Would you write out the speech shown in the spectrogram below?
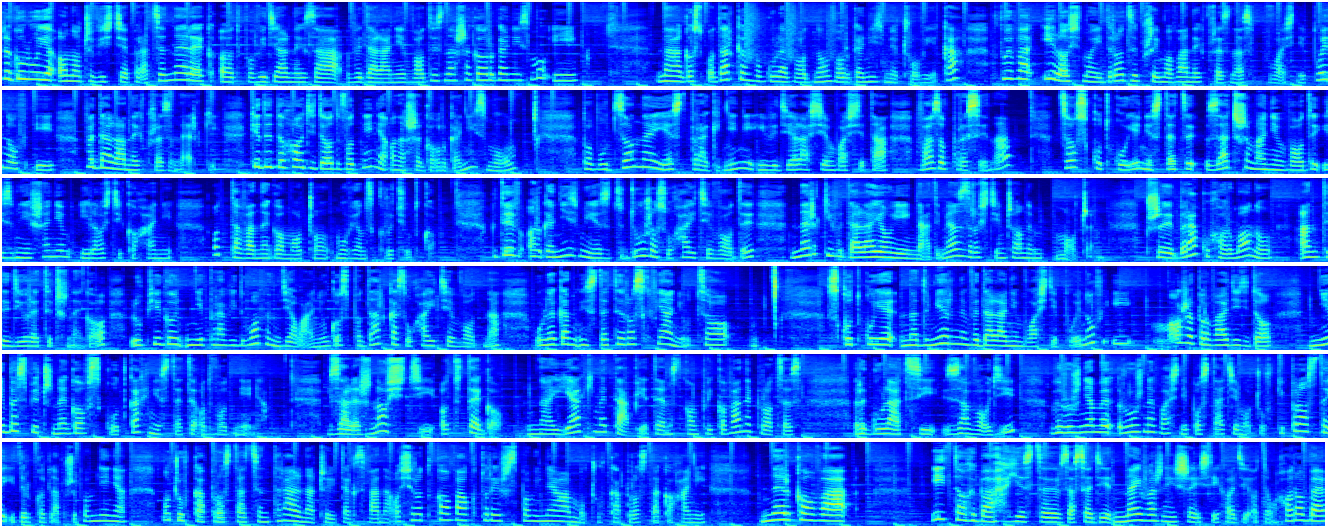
Reguluje on oczywiście pracę nerek odpowiedzialnych za wydalanie wody z naszego organizmu i na gospodarkę w ogóle wodną w organizmie człowieka wpływa ilość, moi drodzy, przyjmowanych przez nas właśnie płynów i wydalanych przez nerki. Kiedy dochodzi do odwodnienia naszego organizmu, pobudzone jest pragnienie i wydziela się właśnie ta wazopresyna, co skutkuje niestety zatrzymaniem wody i zmniejszeniem ilości, kochani, oddawanego moczu, mówiąc króciutko. Gdy w organizmie jest dużo, słuchajcie, wody, nerki wydalają jej nadmiar z rozcieńczonym moczem. Przy braku hormonu antydiuretycznego lub jego nieprawidłowym działaniu gospodarka, słuchajcie, wodna ulega niestety rozchwianiu, co skutkuje nadmiernym wydalaniem właśnie płynów i może prowadzić do niebezpiecznego w skutkach niestety odwodnienia. W zależności od tego, na jakim etapie ten skomplikowany proces regulacji zawodzi, wyróżniamy różne właśnie postacie moczówki prostej i tylko dla przypomnienia, moczówka prosta centralna, czyli tak zwana ośrodkowa, o której już wspominałam, moczówka prosta, kochani, nerkowa, i to chyba jest w zasadzie najważniejsze, jeśli chodzi o tę chorobę.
